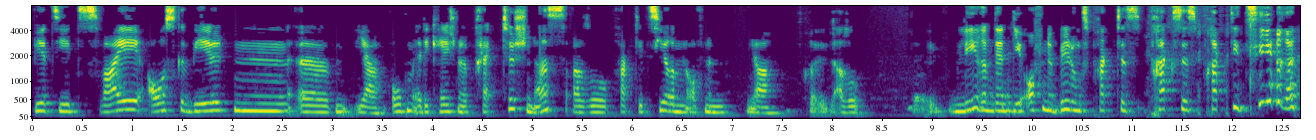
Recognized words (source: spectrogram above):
wird sie zwei ausgewählten ähm, ja, Open Educational Practitioners, also Praktizierenden, Papieren auf einem, ja, also Lehrenden, die offene Bildungspraxis Praxis praktizieren.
